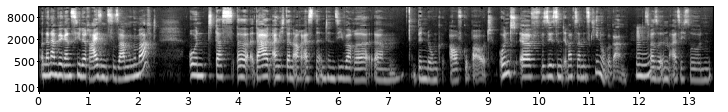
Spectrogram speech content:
Und dann haben wir ganz viele Reisen zusammen gemacht. Und das, da, da hat eigentlich dann auch erst eine intensivere ähm, Bindung aufgebaut. Und äh, sie sind immer zusammen ins Kino gegangen. Mhm. Das war so, als ich so ein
